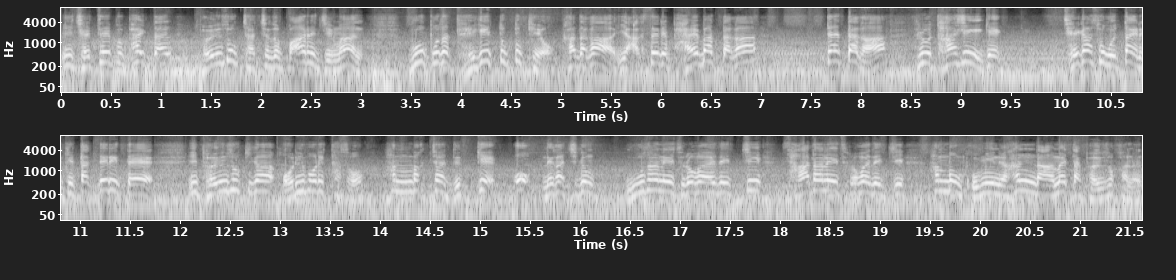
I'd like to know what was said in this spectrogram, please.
이 ZF 8단 변속 자체도 빠르지만 무엇보다 되게 똑똑해요. 가다가 이 악셀을 밟았다가 뗐다가 그리고 다시 이렇게 제가속을 딱 이렇게 딱 때릴 때 이 변속기가 어리버리 타서 한 박자 늦게 어? 내가 지금 5단에 들어가야 될지 4단에 들어가야 될지 한번 고민을 한 다음에 딱 변속하는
